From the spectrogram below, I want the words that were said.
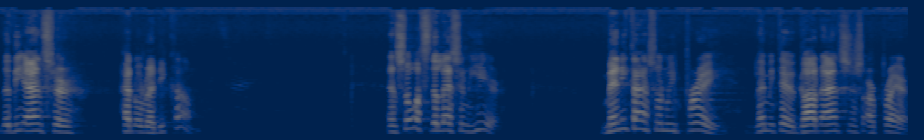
that the answer had already come. And so, what's the lesson here? Many times when we pray, let me tell you, God answers our prayer.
